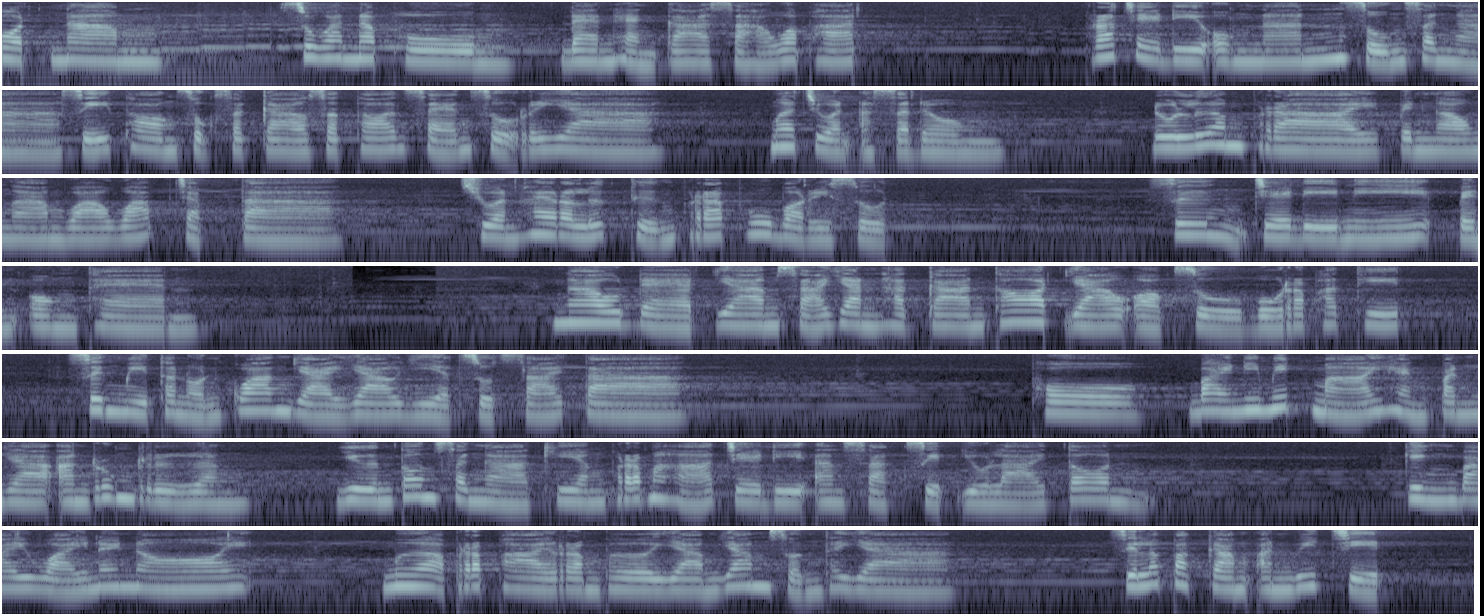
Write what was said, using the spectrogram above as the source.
บทนำสุวรรณภูมิ แดนแห่งกาสาวพัฒพระเจดีย์องค์นั้นสูงสง่า สีทองสุกสกาวสะท้อนแสงสุริยา เมื่อจวนอัสดง ดูเลื่อมพรายเป็นเงางามวาวับจับตา ชวนให้ระลึกถึงพระผู้บริสุทธิ์ ซึ่งเจดีนี้เป็นองค์แทน เงาแดดยามสายันหการทอดยาวออกสู่บุรพทิศ ซึ่งมีถนนกว้างใหญ่ยาวเหยียดสุดสายตา โพ ใบนิมิตหมายแห่งปัญญาอันรุ่งเรือง ยืนต้นสง่าเคียงพระมหาเจดีย์อันศักดิ์สิทธิ์อยู่หลายต้น กิ่งใบไหวน้อยๆ เมื่อพระพายรำเพยยามย่ำสนธยา ศิลปกรรมอันวิจิตร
